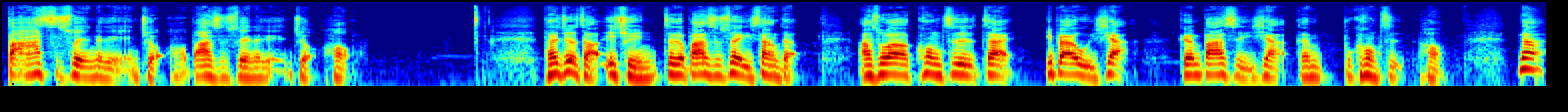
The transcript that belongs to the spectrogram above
八十岁那个研究。哦，八十岁那个研究。好。他就找一群这个八十岁以上的，他说要控制在一百五以下，跟八十以下，跟不控制。哈，那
